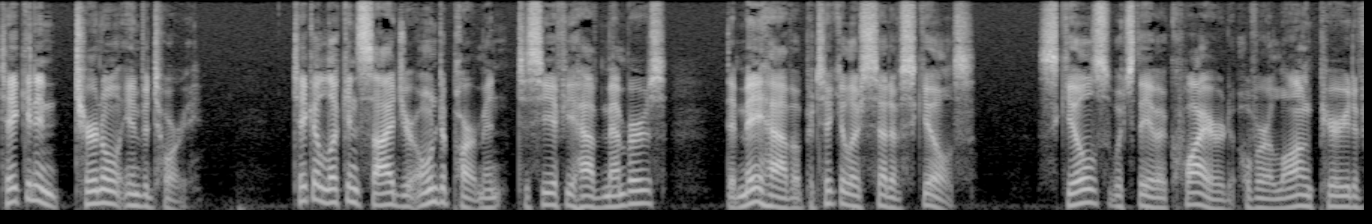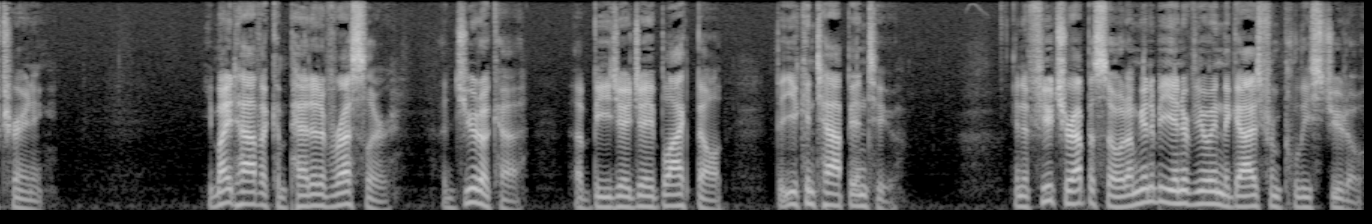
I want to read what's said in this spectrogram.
take an internal inventory. Take a look inside your own department to see if you have members that may have a particular set of skills, skills which they have acquired over a long period of training. You might have a competitive wrestler, a judoka, a BJJ black belt that you can tap into. In a future episode, I'm going to be interviewing the guys from Police Judo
